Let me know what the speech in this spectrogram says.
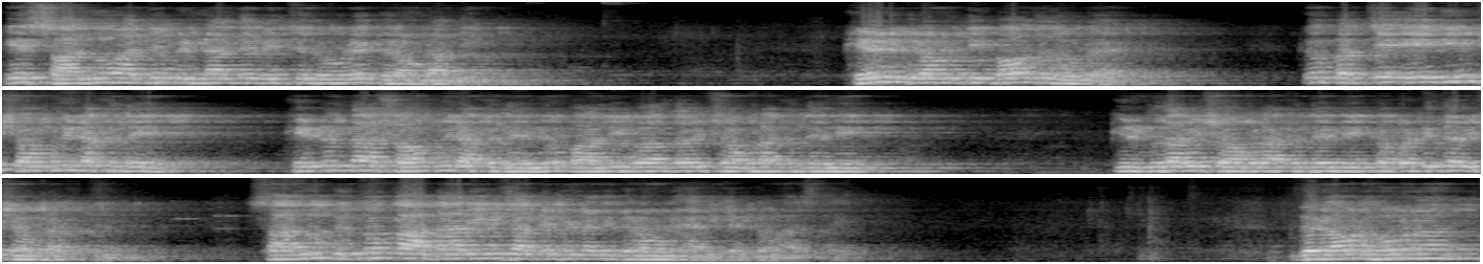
ਕਿ ਸਾਨੂੰ ਅੱਜ ਪਿੰਡਾਂ ਦੇ ਵਿੱਚ ਲੋੜ ਹੈ ਗਰਾਊਂਡਾਂ ਦੀ। ਖੇਡ ਗਰਾਊਂਡ ਦੀ ਬਹੁਤ ਲੋੜ ਹੈ, ਕਿਉਂ ਬੱਚੇ ਇਹ ਨਹੀਂ ਸ਼ੌਂਕ ਨਹੀਂ ਰੱਖਦੇ, ਖੇਡਣ ਦਾ ਸ਼ੌਂਕ ਵੀ ਰੱਖਦੇ ਨੇ ਉਹ ਵਾਲੀਬਾਲ ਦਾ ਵੀ ਸ਼ੌਂਕ ਰੱਖਦੇ ਨੇ, ਕ੍ਰਿਕਟ ਦਾ ਵੀ ਸ਼ੌਂਕ ਰੱਖਦੇ ਨੇ, ਕਬੱਡੀ ਦਾ ਵੀ ਸ਼ੌਂਕ ਰੱਖਦੇ ਨੇ। ਸਾਨੂੰ ਕਿੱਥੋਂ ਘਾਟ ਆ ਰਹੀ ਵੀ ਸਾਡੇ ਪਿੰਡਾਂ 'ਚ ਗਰਾਊਂਡ ਹੈ ਨਹੀਂ ਖੇਡਣ ਵਾਸਤੇ। ਗਰਾਊਂਡ ਹੋਣ,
